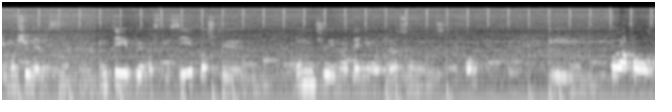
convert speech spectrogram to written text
émotionnel aussi. J'étais vraiment stressée parce que mon jeu dans le dernier round là sont ankon. E par rapport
